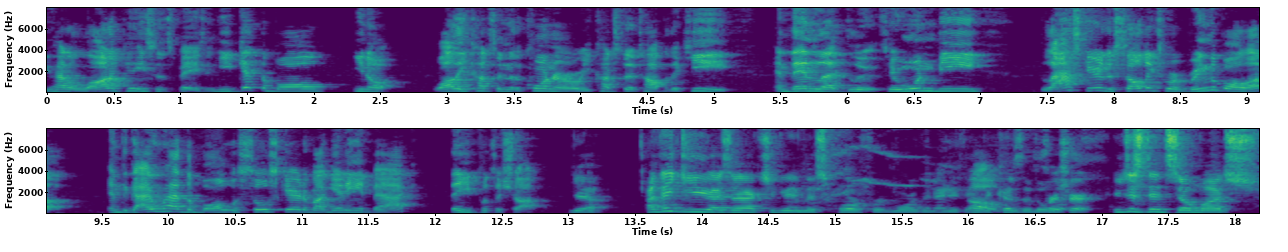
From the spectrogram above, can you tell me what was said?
you had a lot of pace and space, and he'd get the ball, you know, while he cuts into the corner or he cuts to the top of the key, and then let loose. It wouldn't be last year the Celtics were bring the ball up, and the guy who had the ball was so scared about getting it back that he puts a shot. yeah. I think you guys are actually going to miss Horford more than anything Oh, because of the for sure. he just did so much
